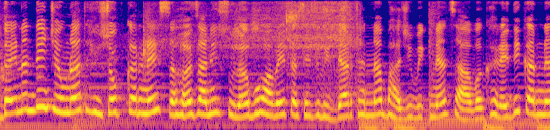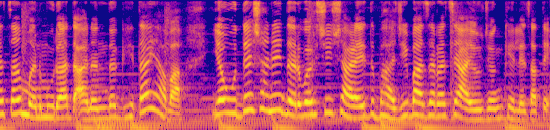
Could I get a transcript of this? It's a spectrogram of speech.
दैनंदिन जीवनात हिशोब करणे सहज आणि सुलभ व्हावे तसेच विद्यार्थ्यांना भाजी विकण्याचा व खरेदी करण्याचा मनमुराद आनंद घेता यावा या उद्देशाने दरवर्षी शाळेत भाजी बाजाराचे आयोजन केले जाते.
